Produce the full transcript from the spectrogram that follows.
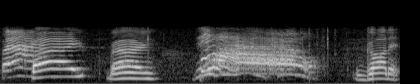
Bye. Bye. Bye. Wow. Got it.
